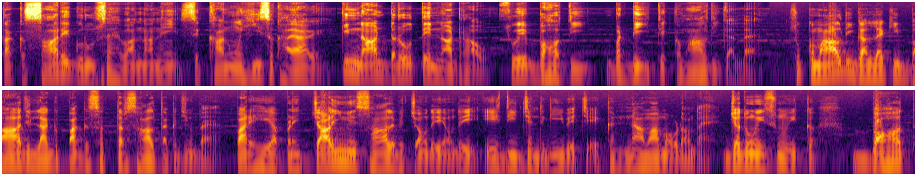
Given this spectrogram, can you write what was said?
ਤੱਕ ਸਾਰੇ ਗੁਰੂ ਸਾਹਿਬਾਨਾਂ ਨੇ ਸਿੱਖਾਂ ਨੂੰ ਇਹੀ ਸਿਖਾਇਆ ਹੈ ਕਿ ਨਾ ਡਰੋ ਤੇ ਨਾ ਡਰਾਓ। ਸੋ ਇਹ ਬਹੁਤ ਹੀ ਵੱਡੀ ਤੇ ਕਮਾਲ ਦੀ ਗੱਲ ਹੈ। ਸੋ ਕਮਾਲ ਦੀ ਗੱਲ ਹੈ ਕਿ ਬਾਜ ਲਗਭਗ 70 ਸਾਲ ਤੱਕ ਜਿਉਂਦਾ ਹੈ, ਪਰ ਇਹ ਆਪਣੇ 40ਵੇਂ ਸਾਲ ਵਿੱਚ ਆਉਂਦੇ ਆਉਂਦੇ ਇਸ ਦੀ ਜ਼ਿੰਦਗੀ ਵਿੱਚ ਇੱਕ ਨਵਾਂ ਮੋੜ ਆਉਂਦਾ ਹੈ। ਜਦੋਂ ਇਸ ਨੂੰ ਇੱਕ ਬਹੁਤ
